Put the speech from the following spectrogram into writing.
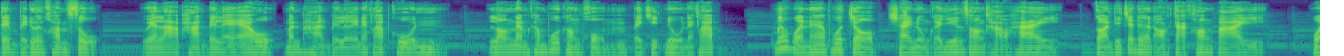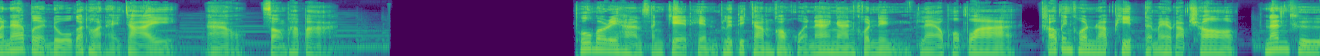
เต็มไปด้วยความสุข เวลาผ่านไปแล้ว มันผ่านไปเลยนะครับคุณ ลองนำคำพูดของผมไปคิดดูนะครับ เมื่อหัวหน้าพูดจบ ชายหนุ่มก็ยื่นซองขาวให้ ก่อนที่จะเดินออกจากห้องไป หัวหน้าเปิดดูก็ถอนหายใจ อ้าว ซองผ้าป่าผู้บริหารสังเกตเห็นพฤติกรรมของหัวหน้างานคนหนึ่ง แล้วพบว่า เขาเป็นคนรับผิดแต่ไม่รับชอบ นั่นคือ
